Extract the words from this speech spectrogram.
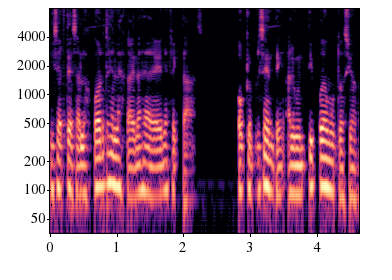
y certeza los cortes en las cadenas de ADN afectadas o que presenten algún tipo de mutación,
